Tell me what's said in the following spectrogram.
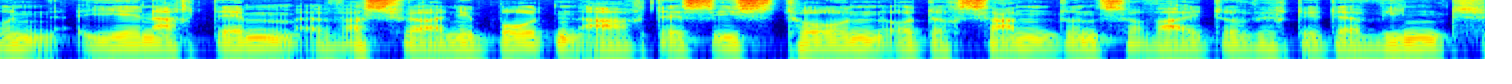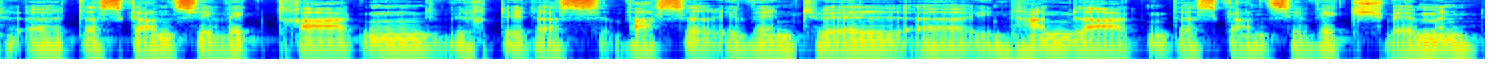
Und je nachdem, was für eine Bodenart es ist, Ton oder Sand und so weiter, würde der Wind äh, das Ganze wegtragen, würde das Wasser eventuell äh, in Hanglagen das Ganze wegschwemmen.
